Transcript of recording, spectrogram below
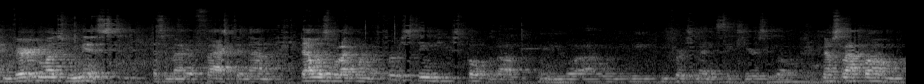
and very much missed, as a matter of fact. And um, that was like one of the first things you spoke about when you uh, when we, we first met six years ago. Now, Slap, um,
